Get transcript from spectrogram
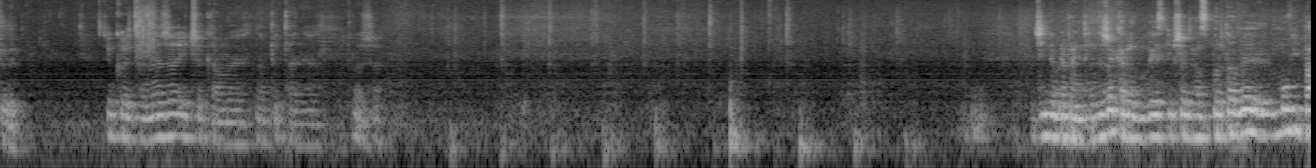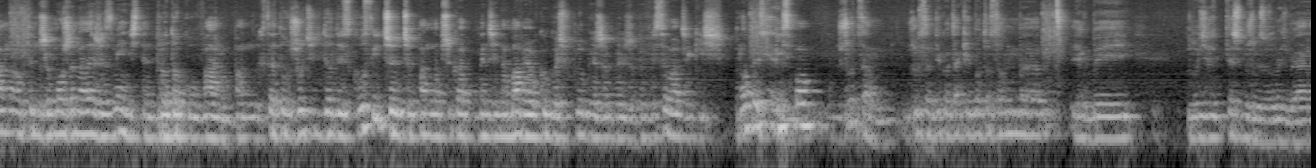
Tyle. Dziękuję trenerze i czekamy na pytania. Proszę. Dzień dobry panie trenerze, Karol Bugajski, przegląd sportowy. Mówi pan o tym, że może należy zmienić ten protokół waru. Pan chce to wrzucić do dyskusji, czy, czy pan na przykład będzie namawiał kogoś w klubie, żeby, żeby wysyłać jakiś protest, pismo? Rzucam, rzucam tylko takie, bo to są e, jakby ludzie też muszą zrozumieć, bo ja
